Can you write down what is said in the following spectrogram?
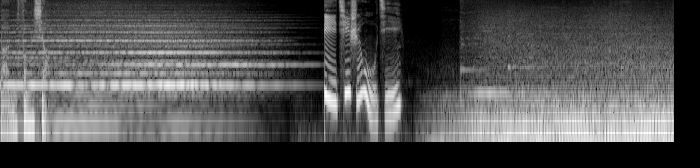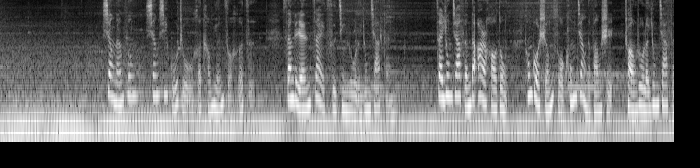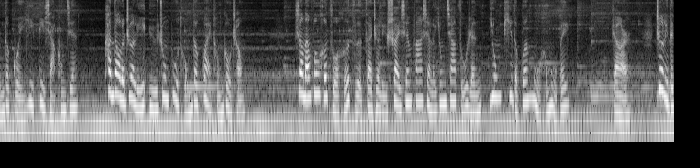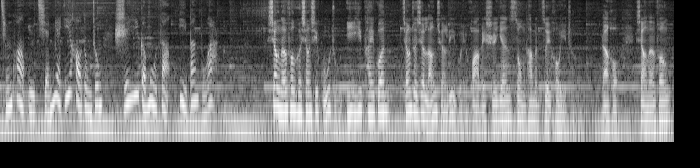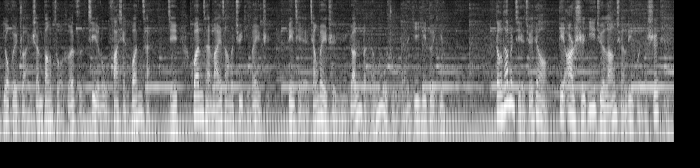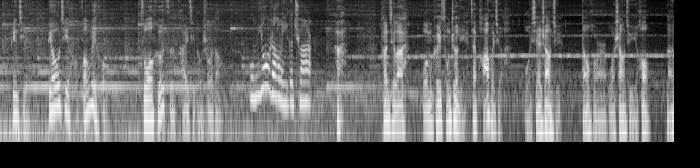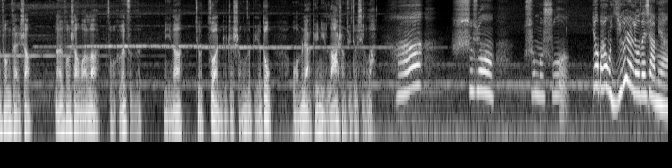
南风向》。第七十五集。向南风、湘西谷主和藤原佐和子三个人再次进入了雍家坟。在雍家坟的二号洞，通过绳索空降的方式闯入了雍家坟的诡异地下空间，看到了这里与众不同的怪藤构成。向南风和佐和子在这里率先发现了雍家族人雍批的棺木和墓碑。然而，这里的情况与前面一号洞中十一个墓葬一般不二。向南风和湘西谷主一一开棺，将这些狼犬厉鬼化为尸烟，送他们最后一程。然后，向南风又会转身帮佐和子记录发现棺材及棺材埋葬的具体位置，并且将位置与原本的墓主人一一对应。等他们解决掉第二十一具狼犬厉鬼的尸体，并且标记好方位后，左和子抬起头说道我们又绕了一个圈儿。：“嗨，看起来我们可以从这里再爬回去了。我先上去，等会儿我上去以后，南风再上。南风上完了，左和子，你呢就攥着这绳子别动，我们俩给你拉上去就行了。啊，师兄，这么说，要把我一个人留在下面？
